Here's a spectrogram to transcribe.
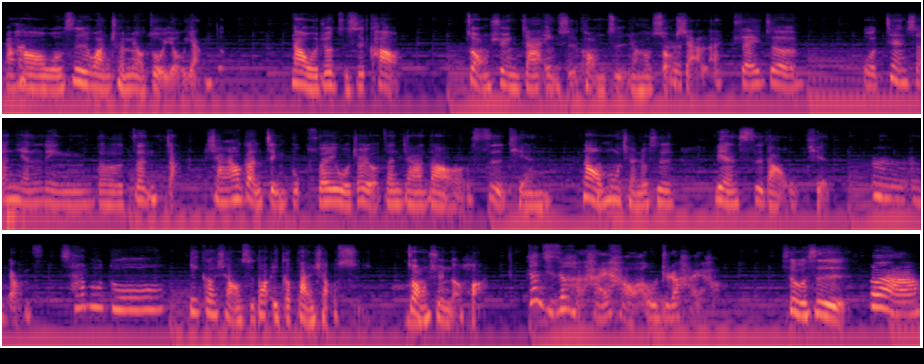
然后我是完全没有做有氧的。那我就只是靠重训加饮食控制，然后瘦下来。随着我健身年龄的增长，想要更进步，所以我就有增加到四天。那我目前就是练四到五天，嗯嗯，这样子差不多一个小时到一个半小时。重训的话，这样其实很还好啊，我觉得还好，是不是？对啊，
